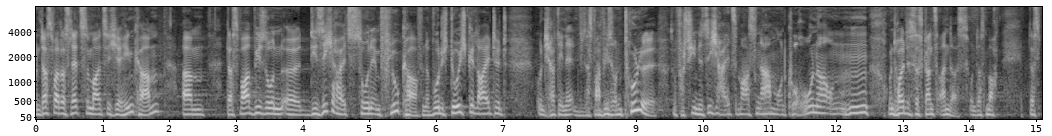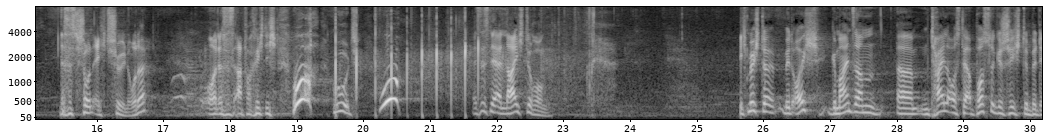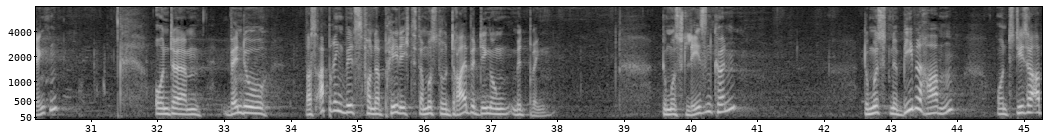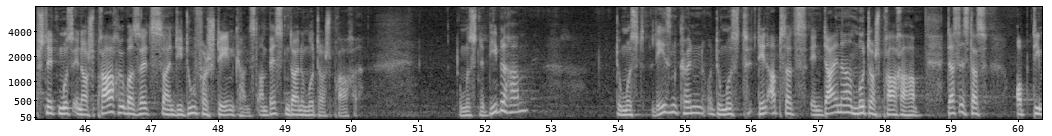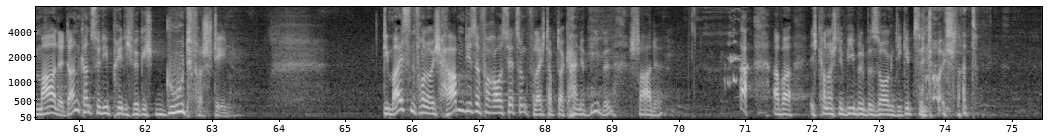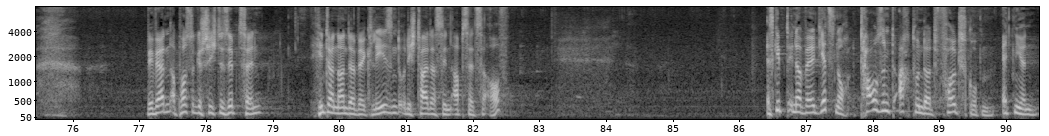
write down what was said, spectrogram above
Und das war das letzte Mal, als ich hier hinkam. Ähm, das war wie so ein, äh, die Sicherheitszone im Flughafen. Da wurde ich durchgeleitet und ich hatte, eine, das war wie so ein Tunnel, so verschiedene Sicherheitsmaßnahmen und Corona und, mm, und heute ist das ganz anders. Und das macht, das, das ist schon echt schön, oder? Oh, das ist einfach richtig uh, gut. Uh. Es ist eine Erleichterung. Ich möchte mit euch gemeinsam ähm, einen Teil aus der Apostelgeschichte bedenken. Und ähm, wenn du was abbringen willst von der Predigt, dann musst du drei Bedingungen mitbringen. Du musst lesen können, du musst eine Bibel haben und dieser Abschnitt muss in einer Sprache übersetzt sein, die du verstehen kannst, am besten deine Muttersprache. Du musst eine Bibel haben, du musst lesen können und du musst den Absatz in deiner Muttersprache haben. Das ist das Optimale. Dann kannst du die Predigt wirklich gut verstehen. Die meisten von euch haben diese Voraussetzung. Vielleicht habt ihr keine Bibel. Schade. Aber ich kann euch eine Bibel besorgen, die gibt es in Deutschland. Wir werden Apostelgeschichte 17 hintereinander weg lesen und ich teile das in Absätze auf. Es gibt in der Welt jetzt noch 1800 Volksgruppen, Ethnien,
